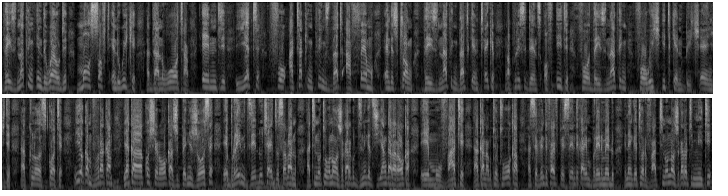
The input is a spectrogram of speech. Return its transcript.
there is nothing in the world more soft and weak than water. And yet for attacking things that are firm and strong there is nothing that can take a precedence of it for there is nothing for which it can be changed. A close court. Iyo kamvura kam yakakosherawo kazvipenyu zvose. E, brain dzedu chaidzo savanhu hatinotoonawo zvakare kuti dzinenge dzichiyangararawo ka e, muvhate kana kutotiwo ka 75 percent kaimbrain medu inenge itori vhate tinoonawo zvakare kuti miti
